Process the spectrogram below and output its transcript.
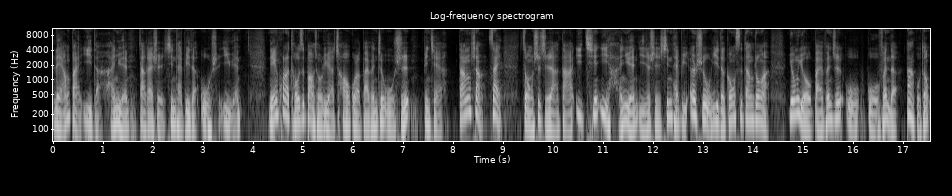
两百亿的韩元，大概是新台币的五十亿元。年化的投资报酬率啊，超过了百分之五十，并且啊，当上在总市值啊达一千亿韩元，也就是新台币二十五亿的公司当中啊，拥有百分之五股份的大股东。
